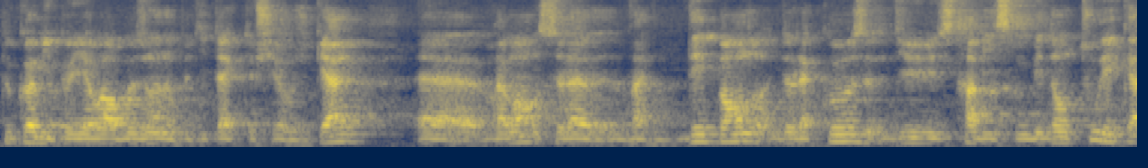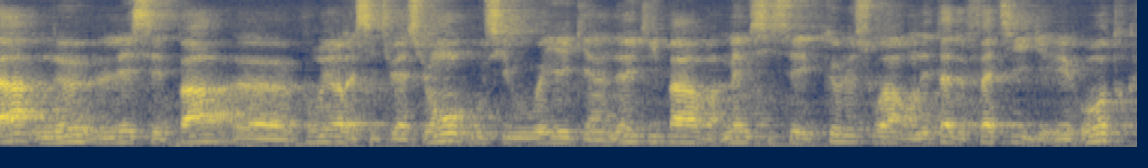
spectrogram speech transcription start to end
tout comme il peut y avoir besoin d'un petit acte chirurgical. Euh, vraiment, cela va dépendre de la cause du strabisme. Mais dans tous les cas, ne laissez pas euh, pourrir la situation, ou si vous voyez qu'il y a un œil qui part, même si c'est que le soir, en état de fatigue et autres,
